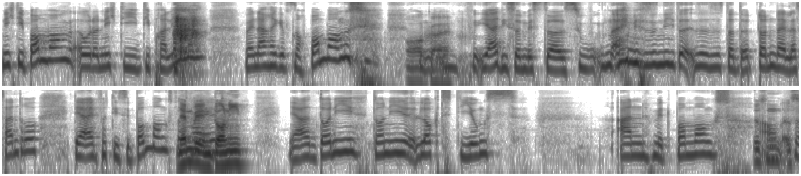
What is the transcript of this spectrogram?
Nicht die Bonbon oder nicht die, die Pralinen, weil nachher gibt es noch Bonbons. Oh, geil. Ja, dieser Mr. Su. Nein, das ist nicht, der- das ist der Don D'Alessandro, der einfach diese Bonbons verteilt. Nennen wir ihn Donny. Ja, Donny, Donny lockt die Jungs an mit Bonbons. Ist ein, ist,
